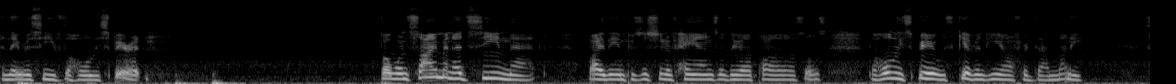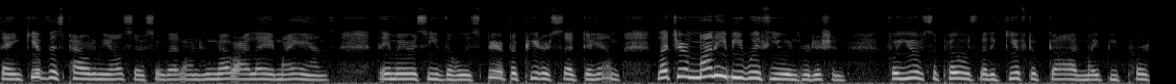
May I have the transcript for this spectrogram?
and they received the Holy Spirit. But when Simon had seen that, by the imposition of hands of the apostles, the Holy Spirit was given, he offered them money, saying, Give this power to me also, so that on whomever I lay my hands, they may receive the Holy Spirit. But Peter said to him, Let your money be with you in perdition, for you have supposed that a gift of God might be per-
